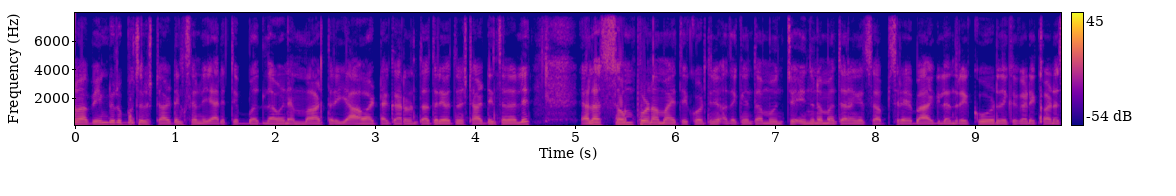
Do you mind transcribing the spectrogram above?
ನಮ್ಮ ಬೆಂಗಳೂರು ಬುಸರು ಸ್ಟಾರ್ಟಿಂಗ್ ಸನಲ್ಲಿ ಯಾವ ರೀತಿ ಬದಲಾವಣೆ ಮಾಡ್ತಾರೆ, ಯಾವ ಆಟಗಾರರು ಅಂತ ಆದರೆ ಇವತ್ತಿನ ಸ್ಟಾರ್ಟಿಂಗ್ ಸನಲ್ಲಿ ಎಲ್ಲ ಸಂಪೂರ್ಣ ಮಾಹಿತಿ ಕೊಡ್ತೀನಿ. ಅದಕ್ಕಿಂತ ಮುಂಚೆ ಇನ್ನು ನಮ್ಮ ಚಾನಲ್ಗೆ ಸಬ್ಸ್ಕ್ರೈಬ್ ಆಗಿಲ್ಲ ಅಂದರೆ ಕೂಡದಕ್ಕೆ ಕಡೆ ಕಾಣೋ.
